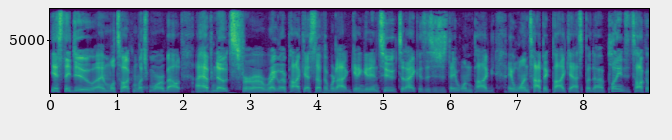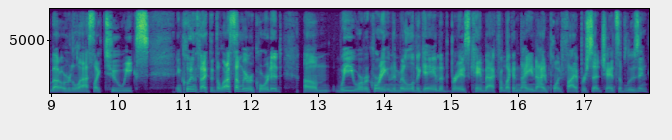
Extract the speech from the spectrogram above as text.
Yes, they do, and we'll talk much more about. I have notes for our regular podcast stuff that we're not going to get into tonight because this is just a one pod, a one topic podcast. But uh, plenty to talk about over the last like two weeks, including the fact that the last time we recorded, um, we were recording in the middle of a game that the Braves came back from like a ninety nine point five percent chance of losing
